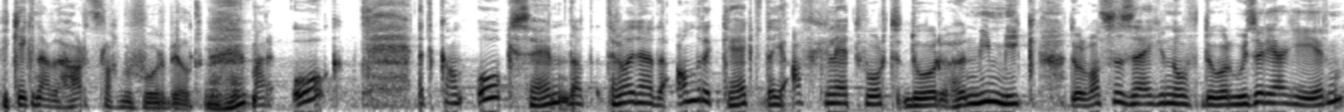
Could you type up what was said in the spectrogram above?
gekeken naar de hartslag bijvoorbeeld. Mhm. Maar ook, het kan ook zijn dat terwijl je naar de anderen kijkt, dat je afgeleid wordt door hun mimiek, door wat ze zeggen of door hoe ze reageren.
